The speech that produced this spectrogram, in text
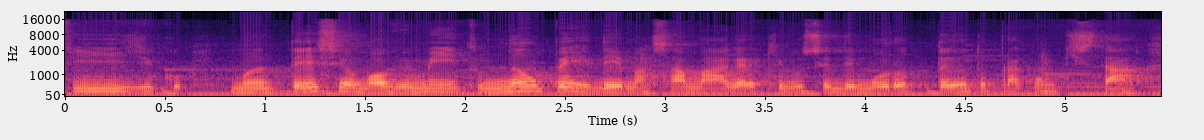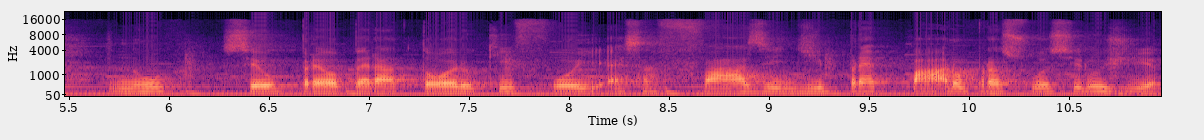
físico, manter seu movimento, não perder massa magra que você demorou tanto para conquistar no seu pré-operatório, que foi essa fase de preparo para sua cirurgia.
